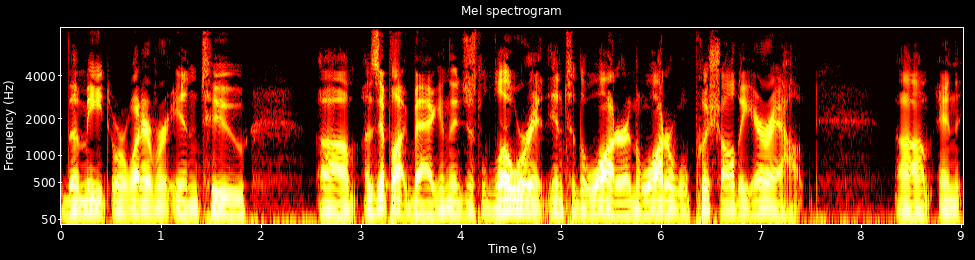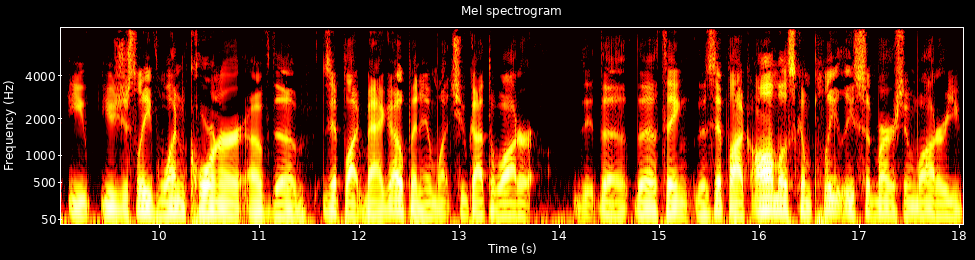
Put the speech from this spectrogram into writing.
the meat or whatever into um, a Ziploc bag and then just lower it into the water, and the water will push all the air out. Um, and you you just leave one corner of the Ziploc bag open, and once you've got the water the the, the thing the Ziploc almost completely submerged in water. You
